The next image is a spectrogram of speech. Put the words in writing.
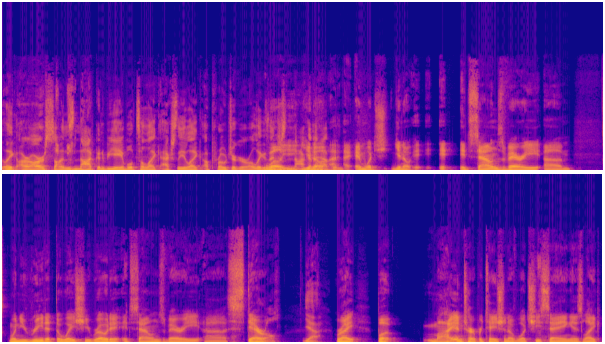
like are our sons not going to be able to like actually like approach a girl? Like is that just not going to happen? I- I- and what she, you know, it, it it sounds very um, when you read it the way she wrote it, it sounds very uh, sterile, yeah, right? But my interpretation of what she's saying is like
